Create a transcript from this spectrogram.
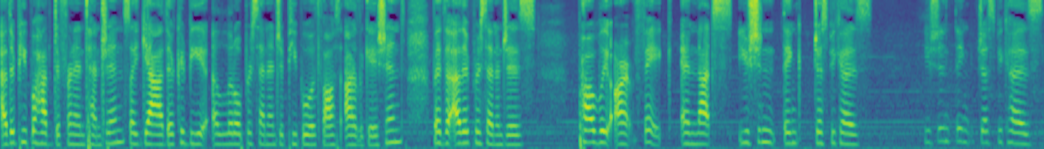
other people have different intentions. Like, yeah, there could be a little percentage of people with false allegations, but the other percentages probably aren't fake. And that's, you shouldn't think just because, you shouldn't think just because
